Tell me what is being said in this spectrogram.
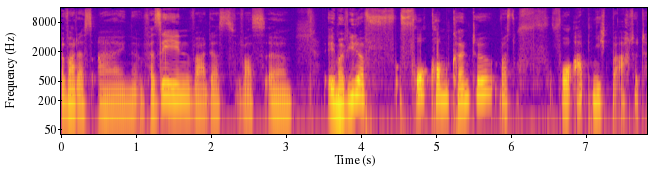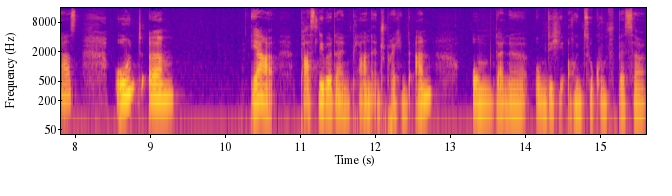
War das ein Versehen? War das, was äh, immer wieder vorkommen könnte, was du vorab nicht beachtet hast? Und ähm, ja, pass lieber deinen Plan entsprechend an, um deine, um dich auch in Zukunft besser,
